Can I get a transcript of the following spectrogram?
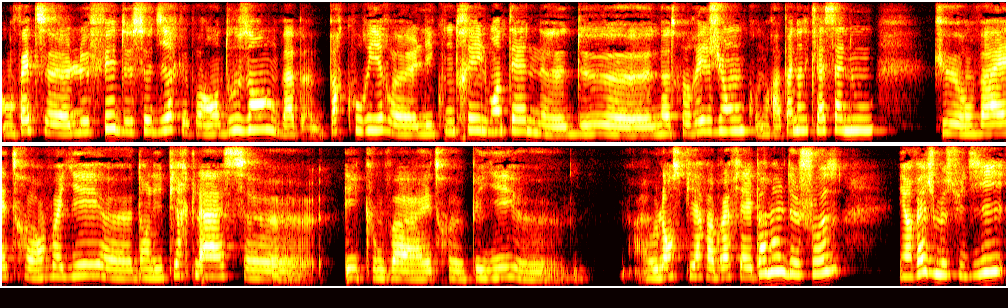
en fait, euh, le fait de se dire que pendant 12 ans, on va parcourir euh, les contrées lointaines euh, de notre région, qu'on n'aura pas notre classe à nous, qu'on va être envoyé dans les pires classes et qu'on va être payé au lance-pierre. Enfin, bref, il y avait pas mal de choses. Et en fait, je me suis dit,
